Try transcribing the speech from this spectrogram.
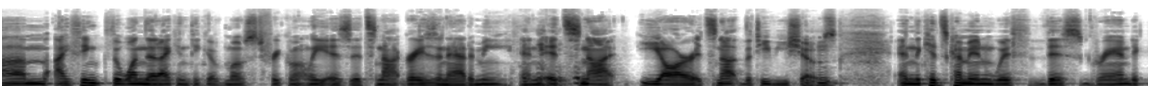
Um, I think the one that I can think of most frequently is it's not Grey's Anatomy and it's not ER, it's not the TV shows. And the kids come in with this grand e-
